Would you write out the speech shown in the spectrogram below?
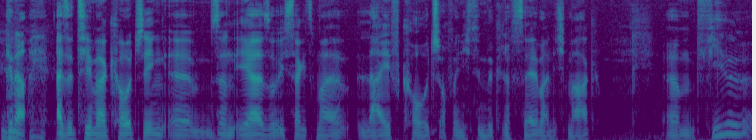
genau, also Thema Coaching, äh, sondern eher so, ich sage jetzt mal Live-Coach, auch wenn ich den Begriff selber nicht mag. Ähm, viel,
